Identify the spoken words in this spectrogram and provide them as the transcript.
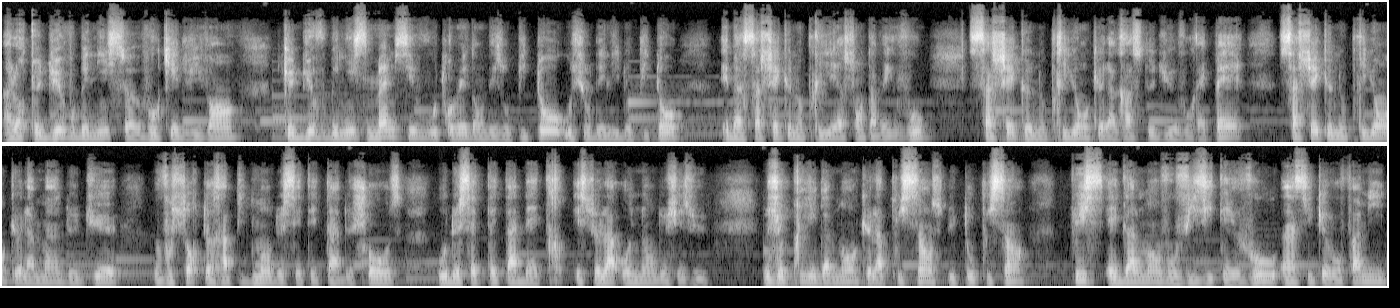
Alors que Dieu vous bénisse, vous qui êtes vivants, que Dieu vous bénisse, même si vous vous trouvez dans des hôpitaux ou sur des lits d'hôpitaux, eh bien, sachez que nos prières sont avec vous. Sachez que nous prions que la grâce de Dieu vous répère. Sachez que nous prions que la main de Dieu vous sorte rapidement de cet état de choses ou de cet état d'être, et cela au nom de Jésus. Je prie également que la puissance du Tout-Puissant puisse également vous visiter, vous ainsi que vos familles.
